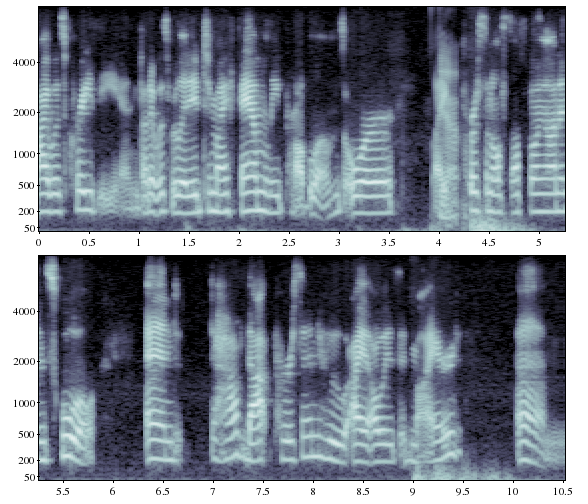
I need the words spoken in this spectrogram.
I was crazy and that it was related to my family problems or like yeah. personal stuff going on in school. And to have that person who I always admired um,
